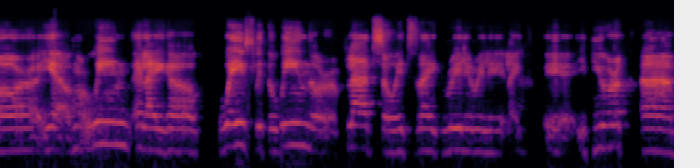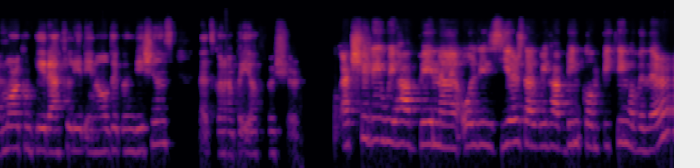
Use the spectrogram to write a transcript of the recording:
or yeah more wind uh, like uh, waves with the wind or flat so it's like really really like uh, if you're a more complete athlete in all the conditions that's gonna pay off for sure. Actually we have been uh, all these years that we have been competing over there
